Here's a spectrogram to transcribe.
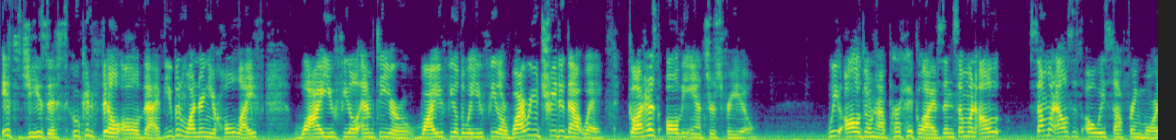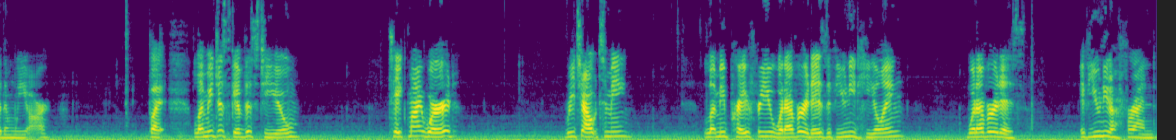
it's Jesus who can fill all of that. If you've been wondering your whole life why you feel empty or why you feel the way you feel or why were you treated that way, God has all the answers for you. We all don't have perfect lives and someone else someone else is always suffering more than we are. But let me just give this to you. Take my word. Reach out to me. Let me pray for you, whatever it is. If you need healing, whatever it is. If you need a friend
